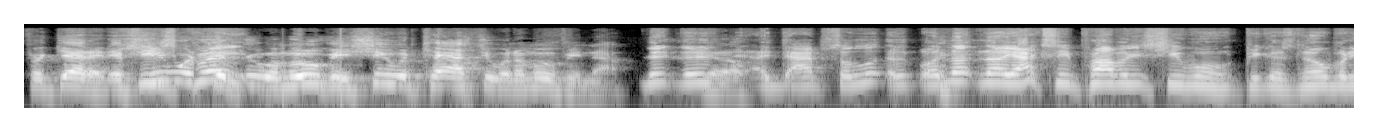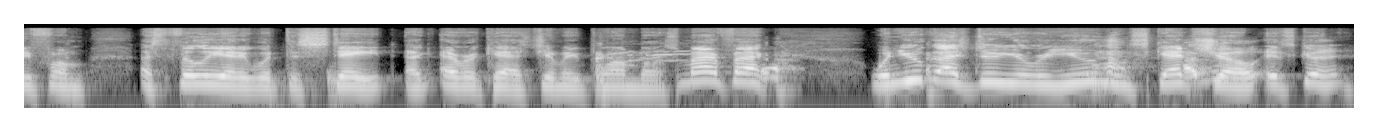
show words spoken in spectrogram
Forget it. If She's she were great. to do a movie, she would cast you in a movie now. The, the, you know? Uh, absolutely. Well, no, no, actually, probably she won't because nobody from affiliated with the state uh, ever cast Jimmy Palumbo. As a matter of fact, when you guys do your reunion sketch I mean, show, it's gonna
